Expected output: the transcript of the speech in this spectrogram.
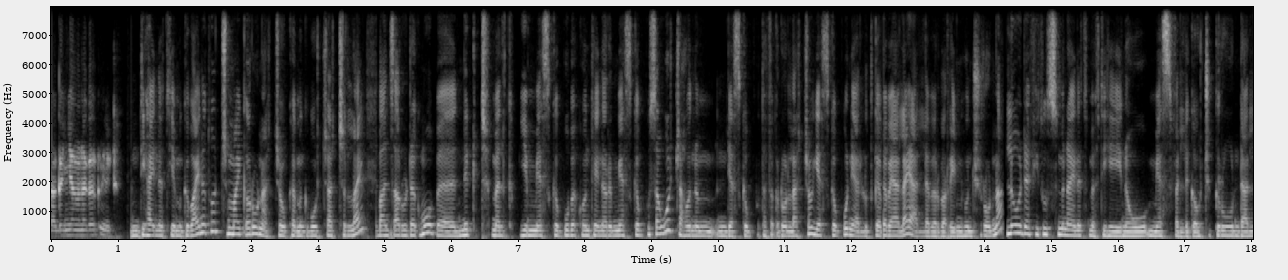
ያገኘነው ነገር ግን የለም። እንዲህ አይነት የምግብ አይነቶች የማይቀሩ ናቸው ከምግቦቻችን ላይ። በአንጻሩ ደግሞ በንግድ መልክ የሚያስገቡ በኮንቴነር የሚያስገቡ ሰዎች አሁንም እንዲያስገቡ ተፈቅዶላቸው እያስገቡን ያሉት ገበያ ላይ አለ በርበሬ የሚሆን ሽሮ እና ለወደፊቱስ ምን አይነት መፍትሄ ነው የሚያስፈልገው? ችግሩ እንዳለ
